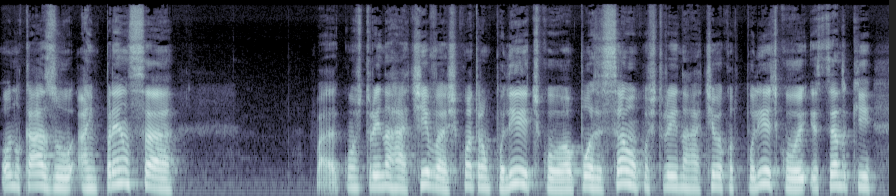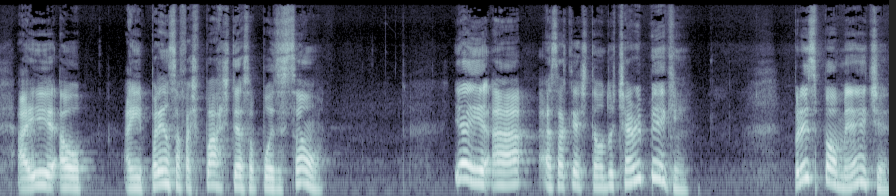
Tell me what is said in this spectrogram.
ou no caso a imprensa construir narrativas contra um político, a oposição construir narrativa contra o político, sendo que aí a a imprensa faz parte dessa posição. E aí há essa questão do cherry picking, principalmente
